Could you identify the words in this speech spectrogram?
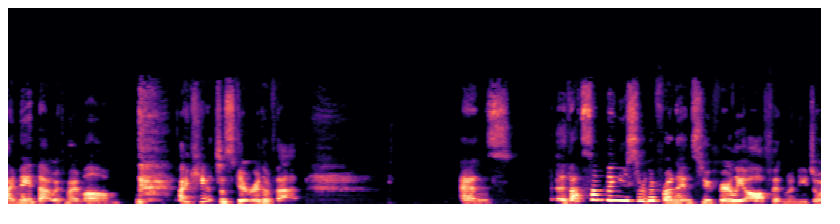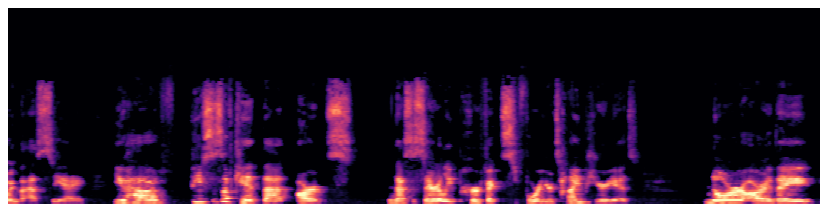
I made that with my mom. I can't just get rid of that. And that's something you sort of run into fairly often when you join the SCA. You have pieces of kit that aren't necessarily perfect for your time period, nor are they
